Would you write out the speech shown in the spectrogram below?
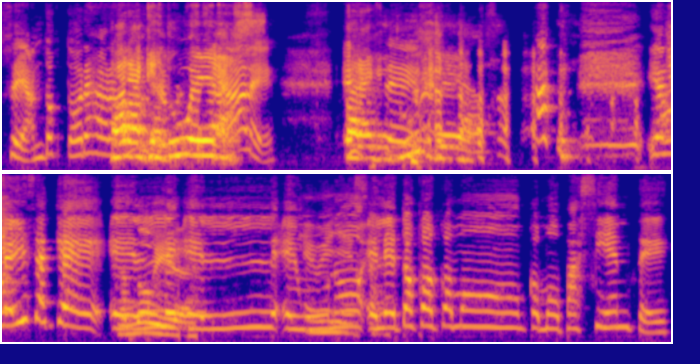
sean doctores ahora. Para que tú veas. Para que tú este, veas. y él me dice que él, en uno, él le tocó como, como paciente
